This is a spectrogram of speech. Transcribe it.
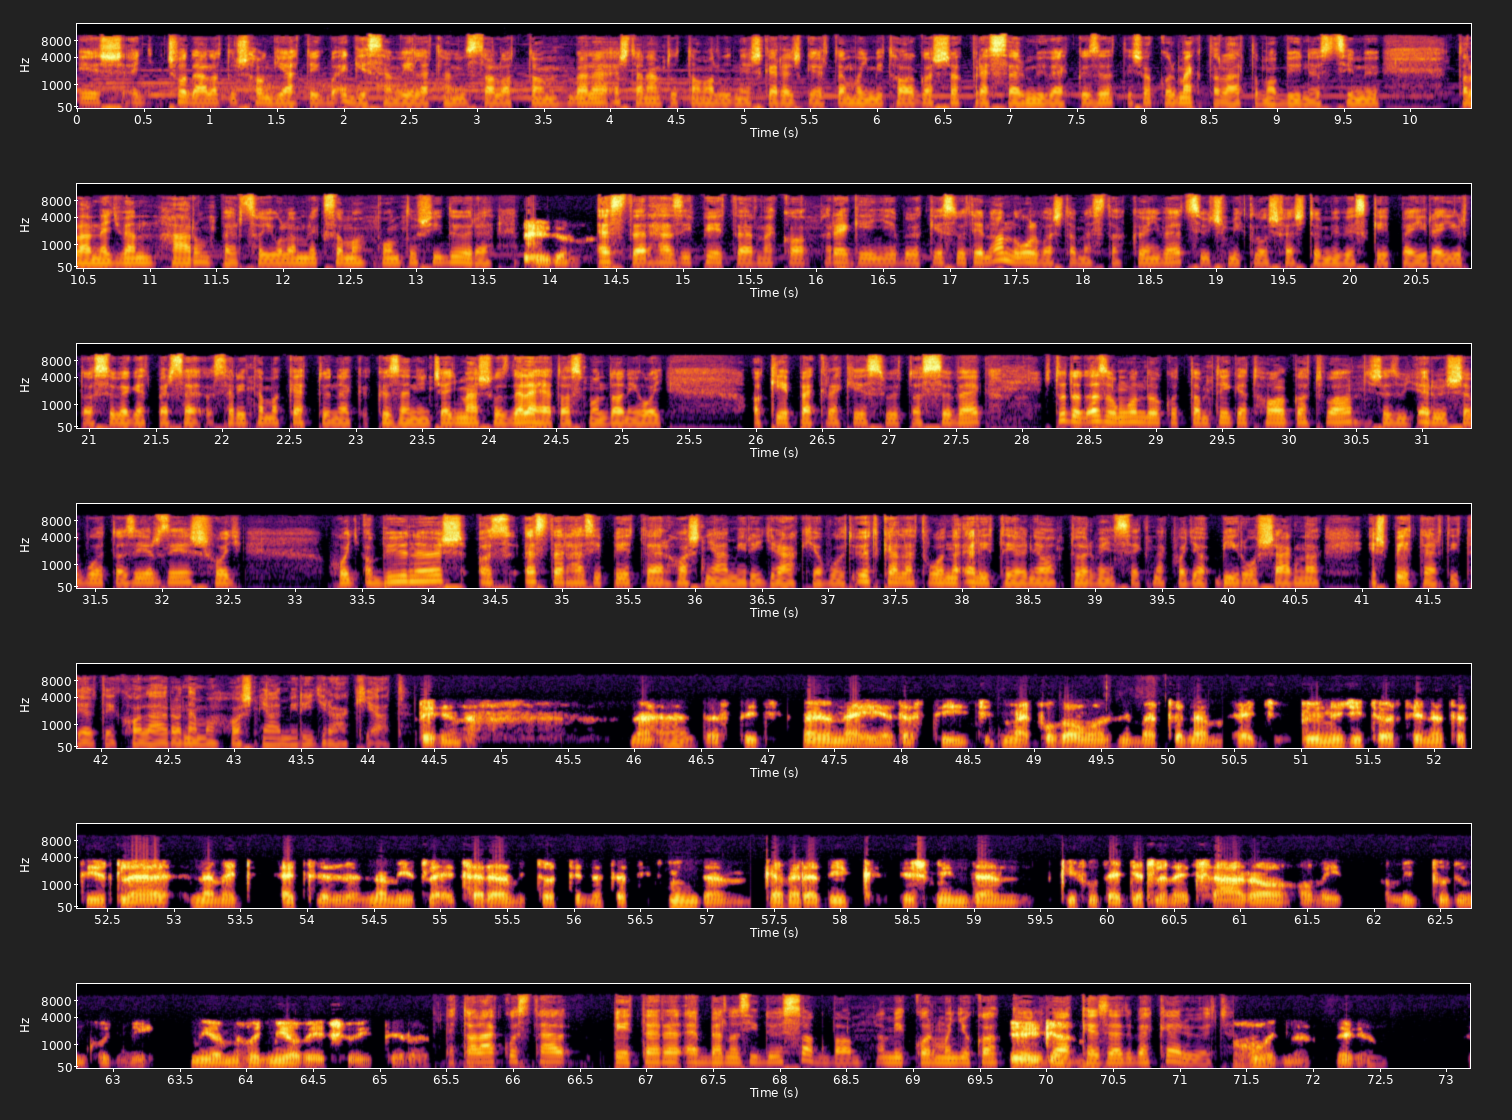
és egy csodálatos hangjátékba egészen véletlenül szaladtam bele, este nem tudtam aludni, és keresgéltem, hogy mit hallgassak Presser művek között, és akkor megtaláltam a Bűnös című, talán 43 perc, ha jól emlékszem a pontos időre. Igen. Eszterházi Péternek a regényéből készült. Én annól olvastam ezt a könyvet, Szűcs Miklós festőművész képeire írta a szöveget, persze szerintem a kettőnek köze nincs egymáshoz, de lehet azt mondani, hogy a képekre készült a szöveg. És tudod, azon gondolkodtam téged hallgatva, és ez úgy erősebb volt az érzés, hogy, hogy a bűnös az Eszterházi Péter hasnyálmirigy rákja volt. Őt kellett volna elítélni a törvényszéknek, vagy a bíróságnak, és Pétert ítélték halára, nem a hasnyálmirigy rákját. Igen. Ne, hát ezt így nagyon nehéz ezt így megfogalmazni, mert ő nem egy bűnügyi történetet írt le, nem egy egyszerűen nem írt le egy szerelmi történetet, itt minden keveredik, és minden kifut egyetlen egy szára, amit, amit tudunk, hogy mi. mi hogy mi a végső ítélet. Te találkoztál Péterrel ebben az időszakban, amikor mondjuk a a kezedbe került? Hogyne, igen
